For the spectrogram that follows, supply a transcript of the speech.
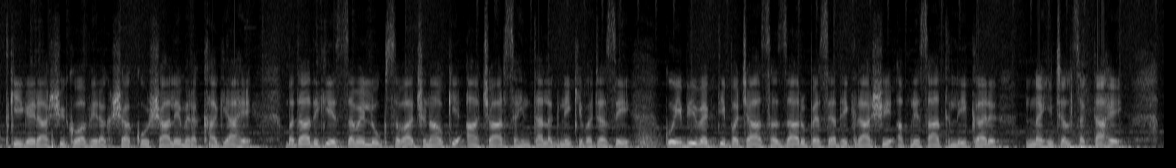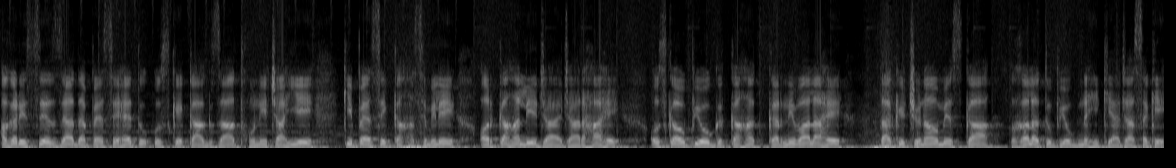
जब्त की गई राशि को अभिरक्षा कोषालय में रखा गया है। बता दें कि इस समय लोकसभा चुनाव की आचार संहिता लगने की वजह से कोई भी व्यक्ति पचास हज़ार रुपए से अधिक राशि अपने साथ लेकर नहीं चल सकता है। अगर इससे ज़्यादा पैसे है तो उसके कागजात होने चाहिए कि पैसे कहाँ से मिले और कहाँ ले जाया जा रहा है। उसका उपयोग कहाँ करने वाला है ताकि चुनाव में इसका गलत उपयोग नहीं किया जा सके।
